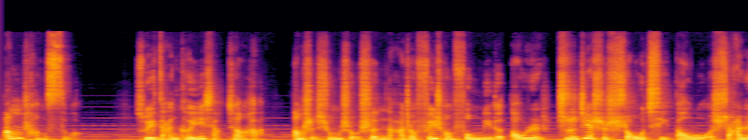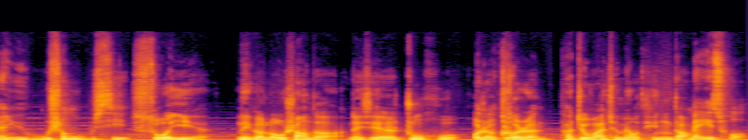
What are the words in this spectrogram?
当场死亡，所以咱可以想象哈，当时凶手是拿着非常锋利的刀刃，直接是手起刀落，杀人于无声无息。所以那个楼上的那些住户或者客人，他就完全没有听到。没错，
